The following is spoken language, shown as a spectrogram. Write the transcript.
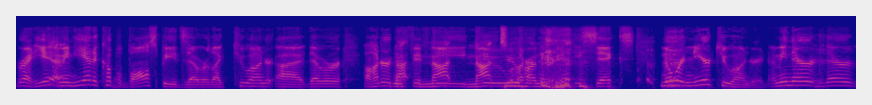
Right. He, Yeah. I mean, he had a couple ball speeds that were like 200, uh, that were 150, not- not 200. 156, nowhere near 200. I mean, they're, they're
